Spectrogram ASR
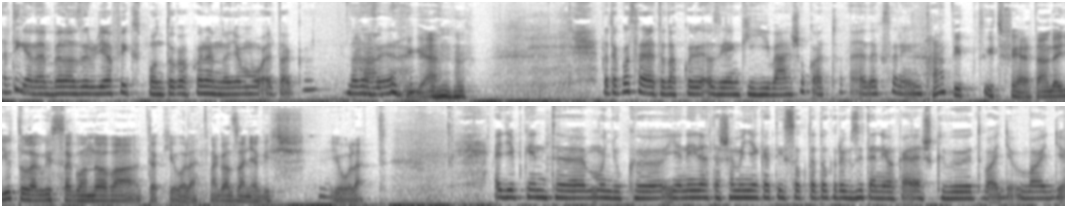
Hát igen, ebben azért ugye a fix pontok akkor nem nagyon voltak. De hát azért... igen. Tehát akkor szereted akkor az ilyen kihívásokat ezek szerint? Hát itt, itt féltem, de egy utólag visszagondolva tök jó lett, meg az anyag is jó lett. Egyébként mondjuk ilyen életeseményeket is szoktatok rögzíteni, akár esküvőt, vagy, vagy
